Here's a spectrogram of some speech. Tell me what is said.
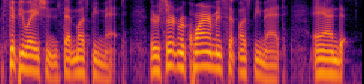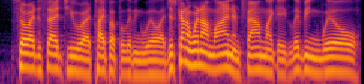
stipulations that must be met. There are certain requirements that must be met, and so I decided to uh, type up a living will. I just kind of went online and found like a living will.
